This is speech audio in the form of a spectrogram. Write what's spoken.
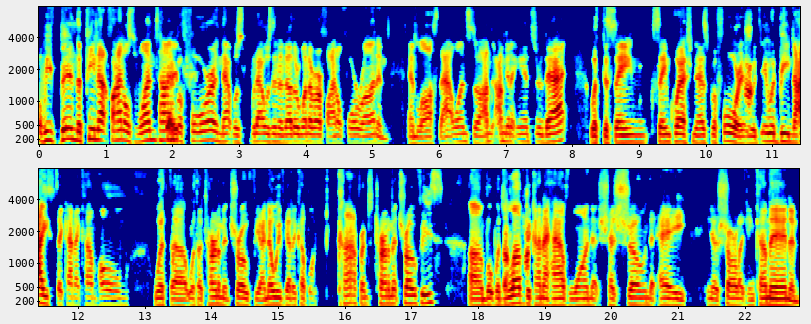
we've been in the peanut finals one time right. before, and that was that was in another one of our final four run, and and lost that one. So I'm I'm going to answer that with the same same question as before. It would it would be nice to kind of come home with uh, with a tournament trophy. I know we've got a couple conference tournament trophies, um, but would love to kind of have one that has shown that hey, you know, Charlotte can come in and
